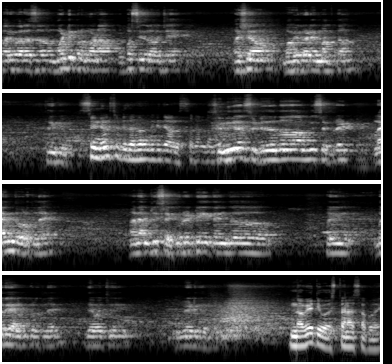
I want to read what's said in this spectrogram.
परिवारासह मोठ्या प्रमाणात उपस्थित रावचे अशें हांव भावी कडेन मागतां थँक्यू सिनियर सिटीजनांक कितें केला सिनियर सिटीजनां आमी सेपरेट लायन दवरतले आनी आमची सेक्युरिटी तांकां खंय बरी हेल्प करतले. देवाची वेट घेतली. नवे देवस्थान आसा पळय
